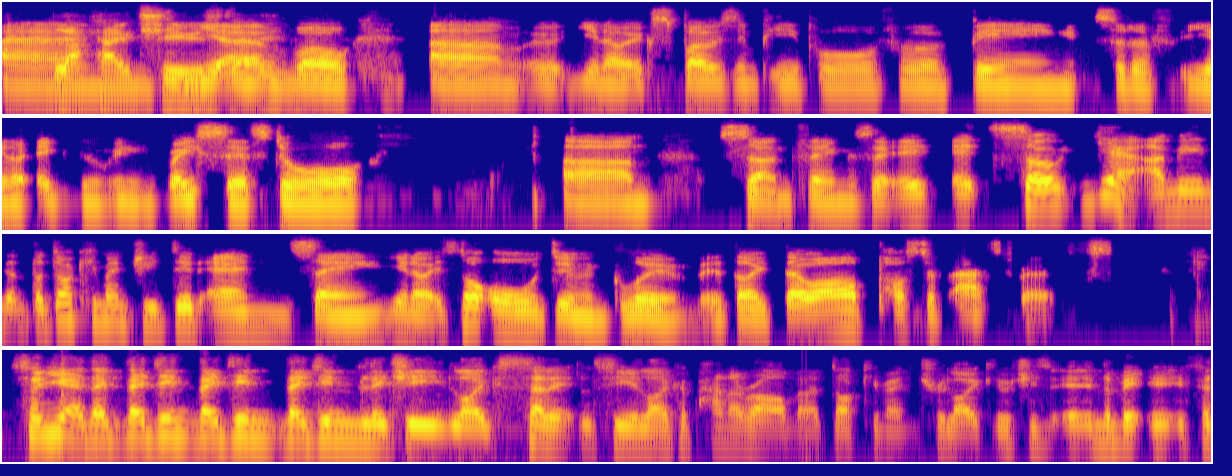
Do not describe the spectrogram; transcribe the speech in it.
and Blackout Tuesday. yeah well um uh, you know exposing people for being sort of you know ignorantly racist or um certain things. It it's so yeah i mean the documentary did end saying you know it's not all doom and gloom. It, like there are positive aspects. So yeah, they, they didn't they didn't they didn't literally like sell it to you like a panorama documentary, like which is in the for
